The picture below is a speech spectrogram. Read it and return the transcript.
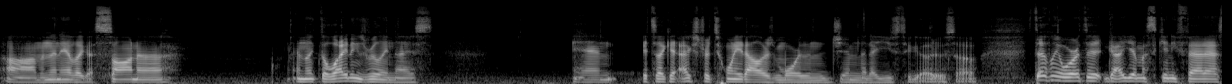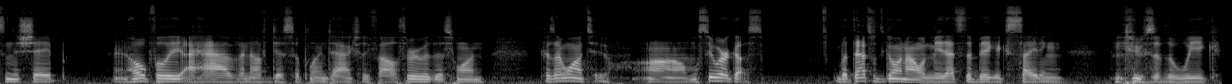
Um, and then they have like a sauna, and like the lighting's really nice. And it's like an extra twenty dollars more than the gym that I used to go to, so it's definitely worth it. Gotta get my skinny fat ass into shape, and hopefully I have enough discipline to actually follow through with this one because I want to. Um, we'll see where it goes. But that's what's going on with me. That's the big exciting news of the week.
